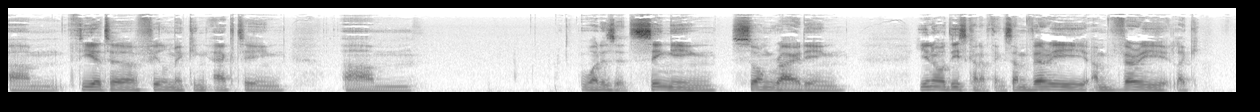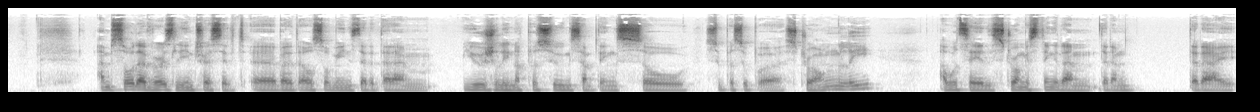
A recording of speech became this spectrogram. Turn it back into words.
Um, theater, filmmaking, acting. Um, what is it? Singing, songwriting, you know these kind of things i'm very i'm very like i'm so diversely interested uh, but it also means that that i'm usually not pursuing something so super super strongly. I would say the strongest thing that i'm that i'm that i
